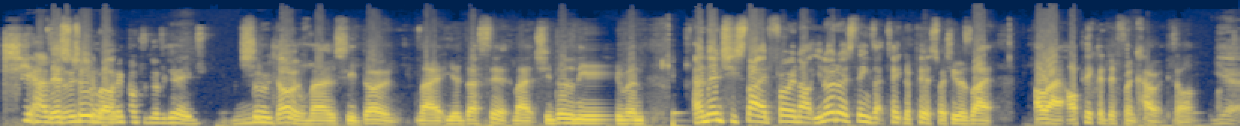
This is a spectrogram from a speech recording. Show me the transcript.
She has That's no true, chill bro. when it comes to those games. She No don't, chill. man. She don't. Like, yeah, that's it. Like, she doesn't even. And then she started throwing out, you know, those things that take the piss, where she was like, "All right, I'll pick a different character." Yeah.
